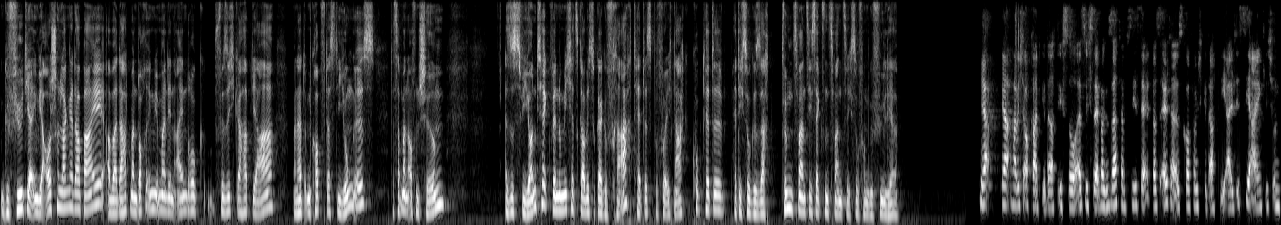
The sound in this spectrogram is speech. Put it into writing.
gefühlt ja irgendwie auch schon lange dabei, aber da hat man doch irgendwie immer den Eindruck für sich gehabt, ja, man hat im Kopf, dass die jung ist. Das hat man auf dem Schirm. Also Sviontek, wenn du mich jetzt, glaube ich, sogar gefragt hättest, bevor ich nachgeguckt hätte, hätte ich so gesagt, 25, 26, so vom Gefühl her. Ja, ja, habe ich auch gerade gedacht. Ich so, als ich selber gesagt habe, sie ist ja etwas älter als Kopf, habe ich gedacht, wie alt ist sie eigentlich? Und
